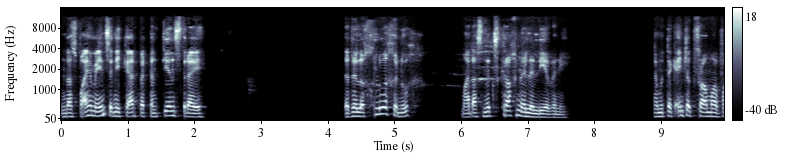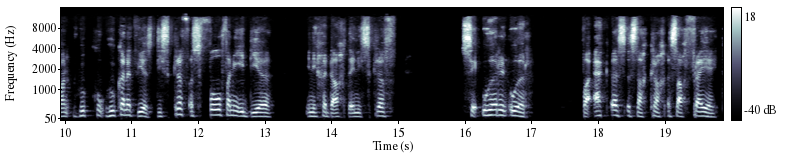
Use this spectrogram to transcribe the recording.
En daar's baie mense in die kerk wat kan teenstry dat hulle glo genoeg, maar daar's niks krag in hulle lewe nie dan moet ek eintlik vra maar van hoe hoe kan dit wees? Die skrif is vol van die idee en die gedagte en die skrif sê oor en oor waar ek is is daar krag, is daar vryheid.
